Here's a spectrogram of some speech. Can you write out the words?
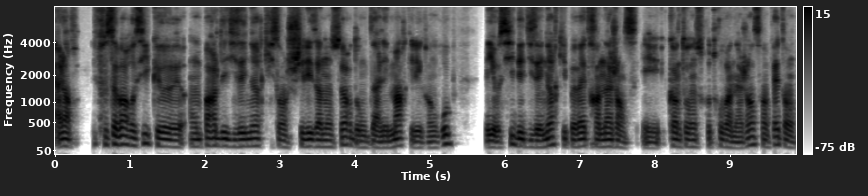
Alors, il faut savoir aussi que on parle des designers qui sont chez les annonceurs, donc dans les marques et les grands groupes, mais il y a aussi des designers qui peuvent être en agence. Et quand on se retrouve en agence, en fait, on,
